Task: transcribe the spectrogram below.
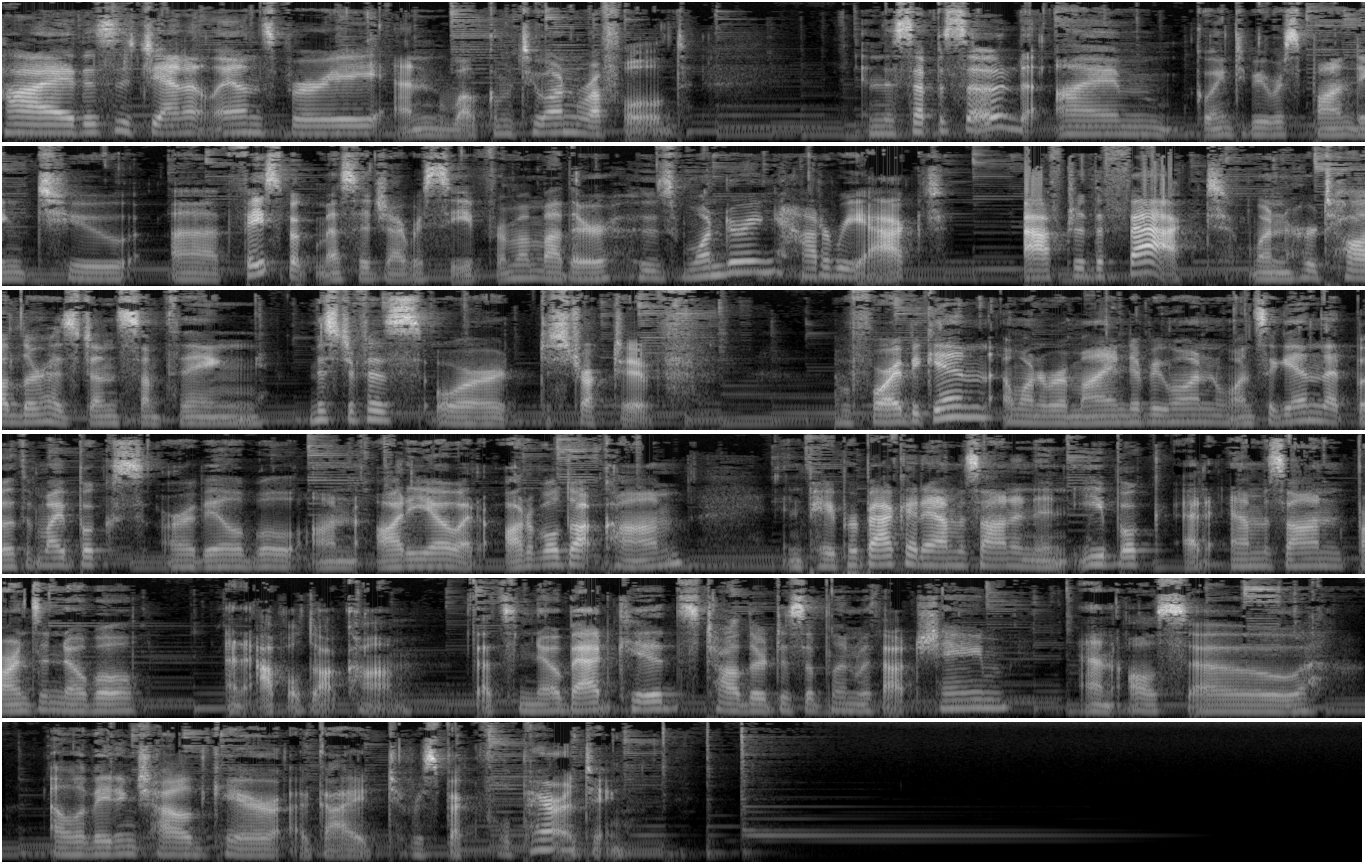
Hi, this is Janet Lansbury, and welcome to Unruffled. In this episode, I'm going to be responding to a Facebook message I received from a mother who's wondering how to react after the fact when her toddler has done something mischievous or destructive. Before I begin, I want to remind everyone once again that both of my books are available on audio at audible.com, in paperback at Amazon, and in ebook at Amazon, Barnes & Noble, and apple.com. That's No Bad Kids, Toddler Discipline Without Shame, and also Elevating Childcare, A Guide to Respectful Parenting.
